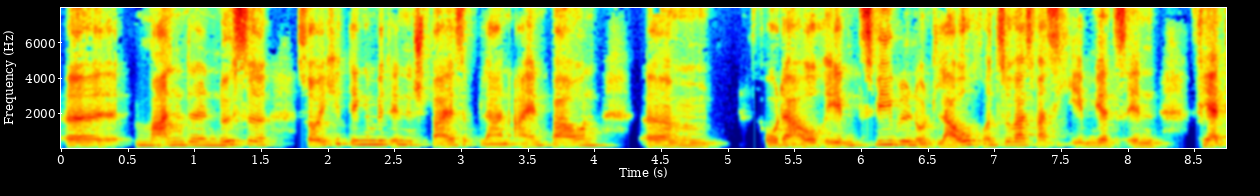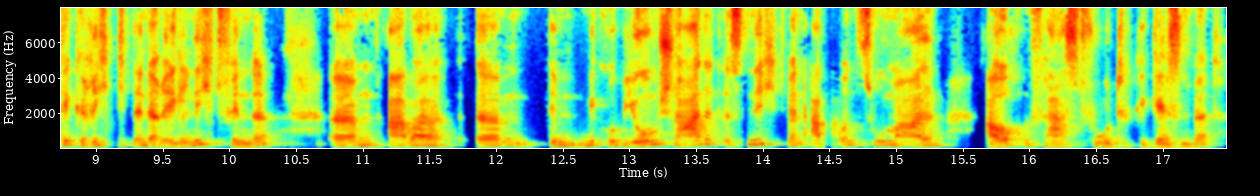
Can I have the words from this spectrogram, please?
äh, Mandeln, Nüsse, solche Dinge mit in den Speiseplan einbauen. Ähm, oder auch eben Zwiebeln und Lauch und sowas, was ich eben jetzt in Fertiggerichten in der Regel nicht finde. Ähm, aber ähm, dem Mikrobiom schadet es nicht, wenn ab und zu mal auch ein Fastfood gegessen wird.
